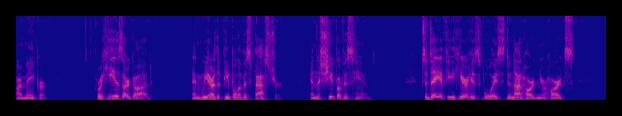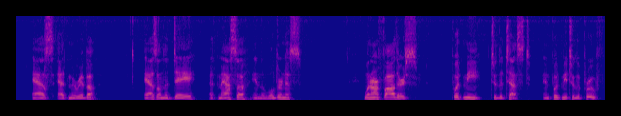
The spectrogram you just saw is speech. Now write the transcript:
our Maker. For he is our God, and we are the people of his pasture, and the sheep of his hand. Today, if you hear his voice, do not harden your hearts as at Meribah, as on the day at Massah in the wilderness, when our fathers put me to the test and put me to the proof,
